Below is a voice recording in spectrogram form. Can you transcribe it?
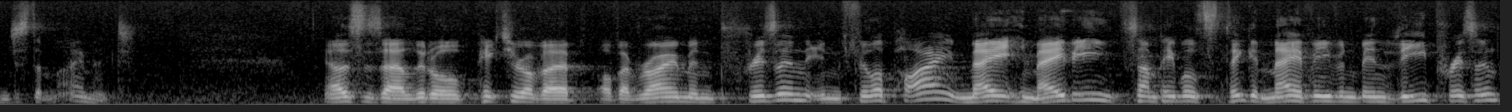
in just a moment. Now, this is a little picture of a, of a Roman prison in Philippi. May, maybe some people think it may have even been the prison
